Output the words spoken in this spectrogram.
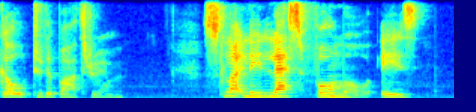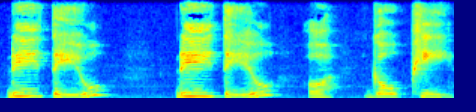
go to the bathroom. Slightly less formal is đi tiểu. Đi tiểu or go pee.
